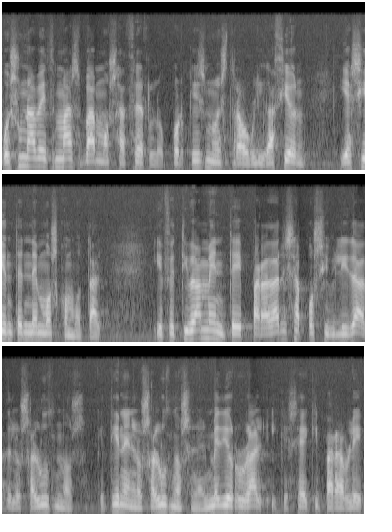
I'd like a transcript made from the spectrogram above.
pues una vez más vamos a hacerlo, porque es nuestra obligación y así entendemos como tal. Y efectivamente, para dar esa posibilidad de los alumnos que tienen los alumnos en el medio rural y que sea equiparable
